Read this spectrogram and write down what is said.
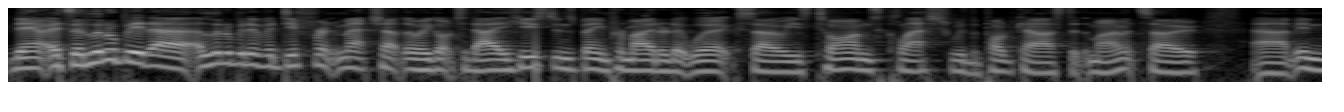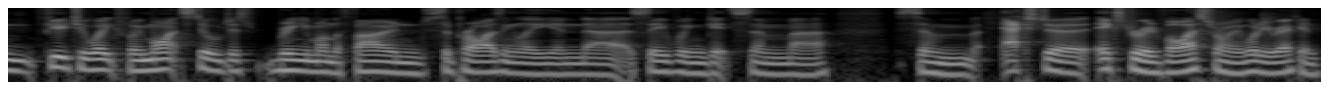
Now it's a little bit uh, a little bit of a different matchup that we got today. Houston's been promoted at work, so his times clash with the podcast at the moment. So um, in future weeks, we might still just ring him on the phone, surprisingly, and uh, see if we can get some uh, some extra extra advice from him. What do you reckon?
